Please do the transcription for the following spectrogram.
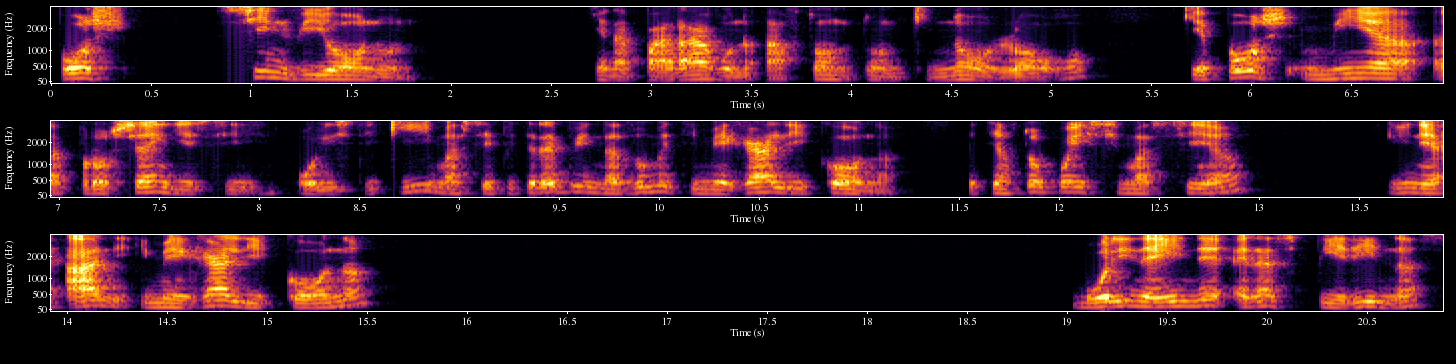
πώς συμβιώνουν και να παράγουν αυτόν τον κοινό λόγο και πώς μία ε, προσέγγιση ολιστική μας επιτρέπει να δούμε τη μεγάλη εικόνα. Γιατί αυτό που έχει σημασία είναι αν η μεγάλη εικόνα μπορεί να είναι ένας πυρήνας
